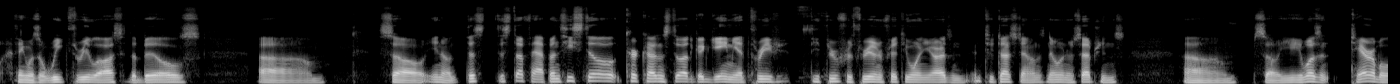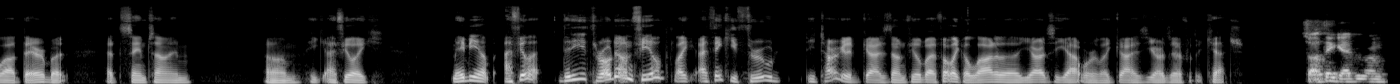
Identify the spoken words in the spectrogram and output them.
I think it was a week three loss to the Bills. Um, so you know this this stuff happens. He still Kirk Cousins still had a good game. He had three he threw for 351 yards and, and two touchdowns, no interceptions. Um, so he wasn't terrible out there, but at the same time, um, he I feel like maybe um, I feel like did he throw downfield? Like I think he threw he targeted guys downfield, but I felt like a lot of the yards he got were like guys yards after the catch. so I think everyone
